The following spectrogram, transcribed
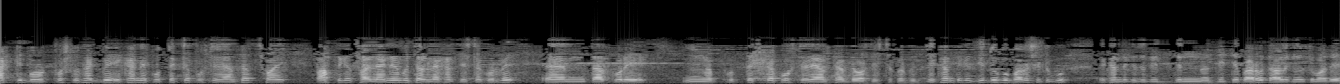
আটটি বোর্ড প্রশ্ন থাকবে। এখানে প্রত্যেকটা প্রশ্নের অ্যান্সার ছয়, পাঁচ থেকে ছয় লাইনের মধ্যে লেখার চেষ্টা করবে। তারপরে প্রত্যেকটা পোস্টের অ্যান্সার দেওয়ার চেষ্টা করবে। যেখান থেকে যেটুকু পারো সেটুকু এখান থেকে যদি দিতে পারো, তাহলে কিন্তু তোমাদের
